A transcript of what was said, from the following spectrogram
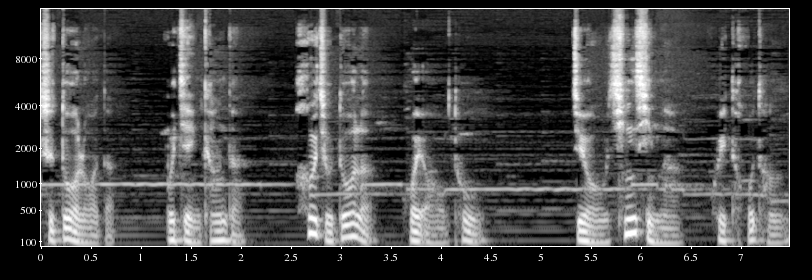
是堕落的、不健康的。喝酒多了会呕吐，酒清醒了会头疼。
